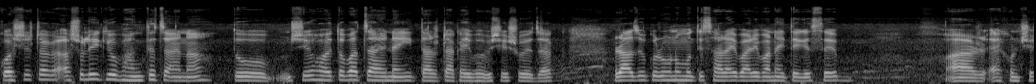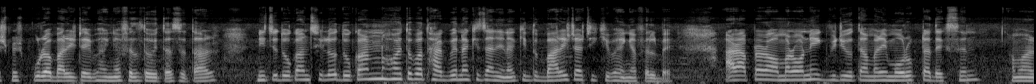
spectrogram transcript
কষ্টের টাকা আসলেই কেউ ভাঙতে চায় না। তো সে হয়তো বা চায় নাই, তার টাকা এইভাবে শেষ হয়ে যাক। রাজকের অনুমতি ছাড়াই বাড়ি বানাইতে গেছে। আর এখন শেষমেশ পুরো বাড়িটাই ভাঙা ফেলতে হইতাছে তার। নিচে দোকান ছিল, দোকান হয়তো বা থাকবে নাকি জানি না, কিন্তু বাড়িটা ঠিকই ভাঙা ফেলবে। আর আপনারা আমার অনেক ভিডিওতে আমার এই মোরগটা দেখছেন, আমার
